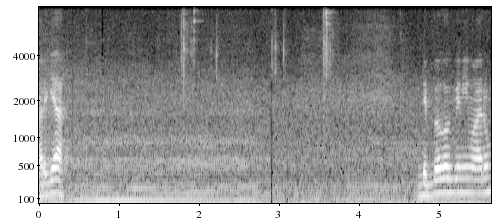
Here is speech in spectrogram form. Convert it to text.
मर गया। डिब्बे को क्यों नहीं मारूं?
